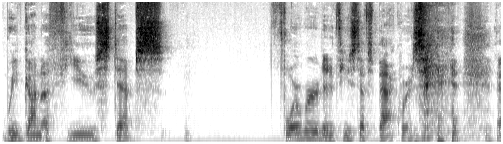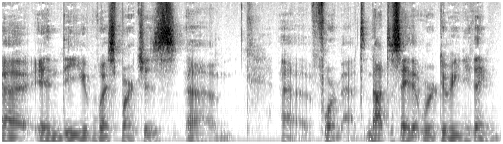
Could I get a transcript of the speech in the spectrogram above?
we've gone a few steps forward and a few steps backwards uh, in the West Marches um, uh, format. Not to say that we're doing anything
